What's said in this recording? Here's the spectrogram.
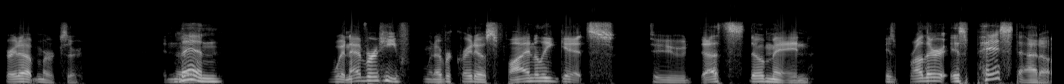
straight up murks her. And Yeah. then, whenever he, whenever Kratos finally gets to Death's domain, his brother is pissed at him.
